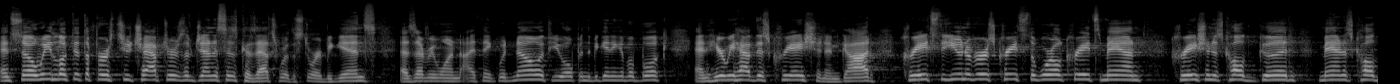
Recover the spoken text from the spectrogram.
and so we looked at the first two chapters of Genesis because that's where the story begins, as everyone I think would know if you open the beginning of a book. And here we have this creation, and God creates the universe, creates the world, creates man. Creation is called good, man is called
